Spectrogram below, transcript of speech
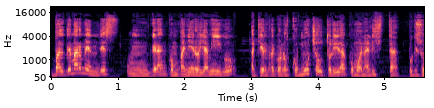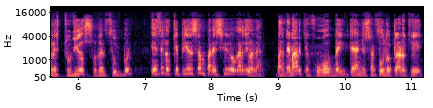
Valdemar Méndez, un gran compañero y amigo, a quien reconozco mucha autoridad como analista, porque es un estudioso del fútbol, es de los que piensan parecido a Guardiola. Valdemar, que jugó 20 años al fútbol, claro que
